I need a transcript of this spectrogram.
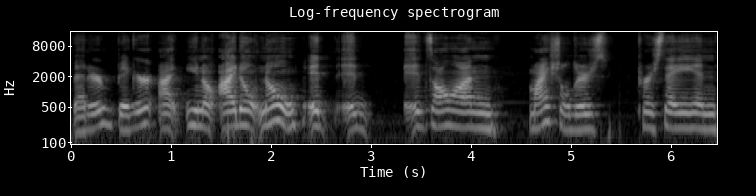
better bigger. I you know i don't know. It it it's all on my shoulders per se and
